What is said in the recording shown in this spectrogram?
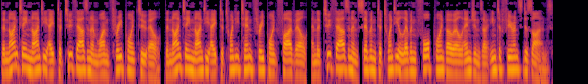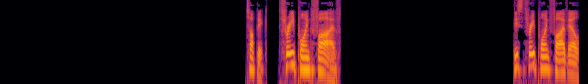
The 1998 to 2001 3.2L, the 1998 to 2010 3.5L, and the 2007 to 2011 4.0L engines are interference designs. Topic 3.5 This 3.5L,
